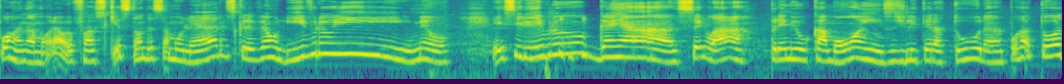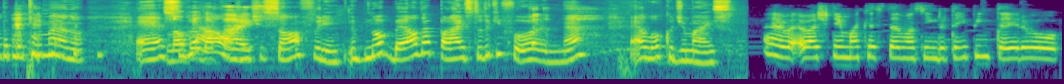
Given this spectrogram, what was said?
porra, na moral, eu faço questão dessa mulher escrever um livro e, meu, esse livro ganha, sei lá, prêmio Camões de literatura, porra toda, porque, mano, é surreal, a gente sofre. Nobel da Paz, tudo que for, né? É louco demais. É, eu acho que tem uma questão, assim, do tempo inteiro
